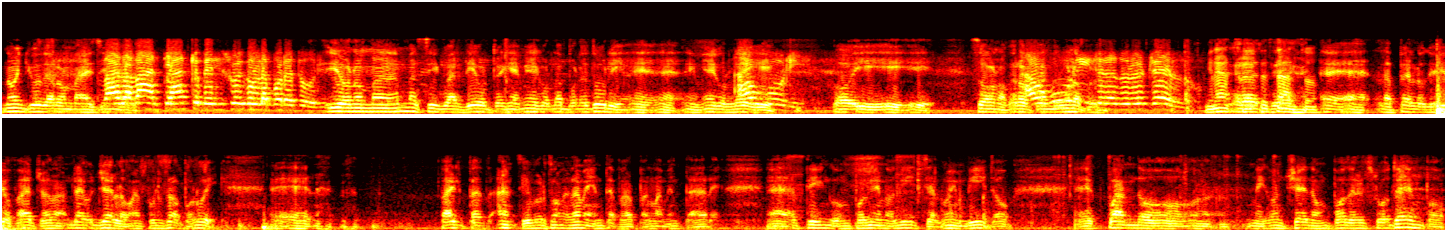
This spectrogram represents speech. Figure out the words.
Non chiuderò mai, signora. avanti anche per i suoi collaboratori. Io non ma, ma sì, guardi, oltre che i miei collaboratori e i miei colleghi, Auguri. poi sono però quando uno... Auguri, senatore Ogello. Grazie, altrettanto. Eh, l'appello che io faccio ad Andrea Ugello, ma purtroppo lui eh, fa il, anzi fortunatamente fa il parlamentare, eh, attingo un po' di notizie, lo invito eh, quando eh, mi concede un po' del suo tempo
